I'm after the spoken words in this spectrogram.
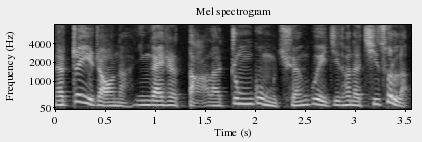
那这一招呢，应该是打了中共权贵集团的七寸了。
